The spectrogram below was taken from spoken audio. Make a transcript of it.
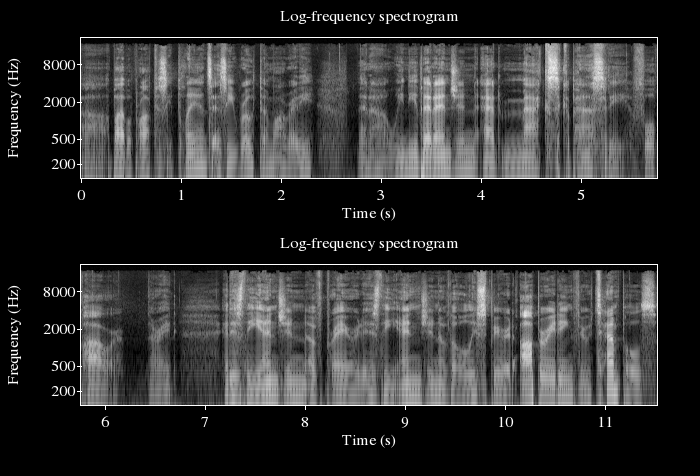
uh, Bible prophecy plans as He wrote them already. And uh, we need that engine at max capacity, full power. All right. It is the engine of prayer. It is the engine of the Holy Spirit operating through temples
